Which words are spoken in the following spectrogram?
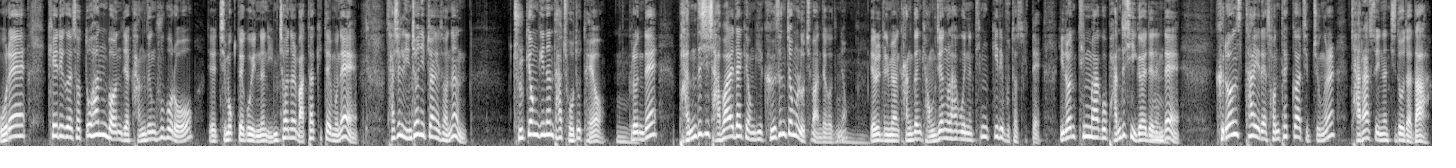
올해 K리그에서 또 한 번 이제 강등 후보로 이제 지목되고 있는 인천을 맡았기 때문에 사실 인천 입장에서는 줄 경기는 다 줘도 돼요. 음. 그런데 반드시 잡아야 될 경기 그 승점을 놓치면 안 되거든요. 음. 예를 들면 강등 경쟁을 하고 있는 팀끼리 붙었을 때 이런 팀하고 반드시 이겨야 되는데 음. 그런 스타일의 선택과 집중을 잘할 수 있는 지도자다.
